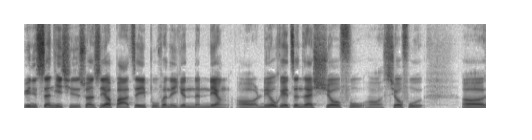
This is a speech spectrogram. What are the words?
因为你身体其实算是要把这一部分的一个能量哦留给正在修复哦修复呃。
